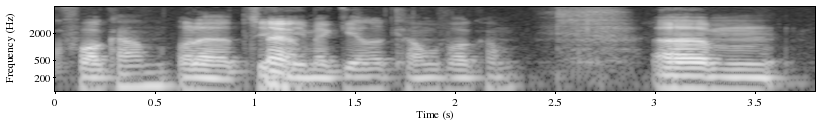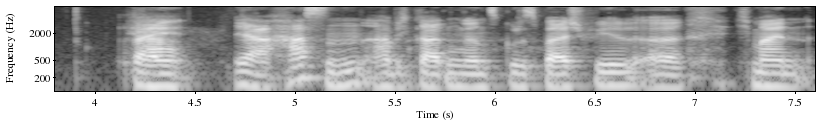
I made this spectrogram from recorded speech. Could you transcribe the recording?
vorkam oder Jimmy Ja. McGill kaum vorkam. Ähm, Bei ja, Hassen habe ich gerade ein ganz gutes Beispiel. Äh, ich meine,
